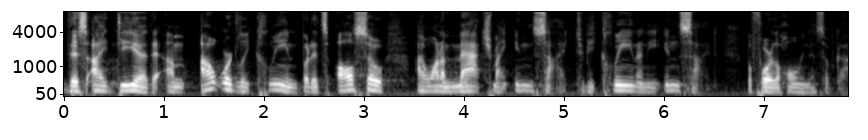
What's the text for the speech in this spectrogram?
this idea that I'm outwardly clean, but it's also I want to match my inside to be clean on the inside before the holiness of God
